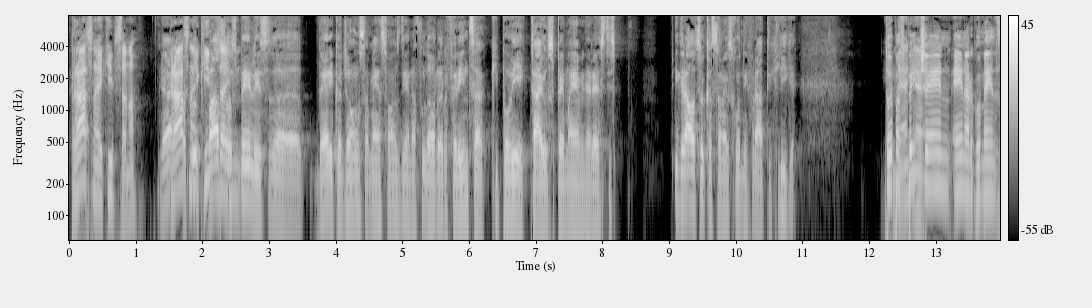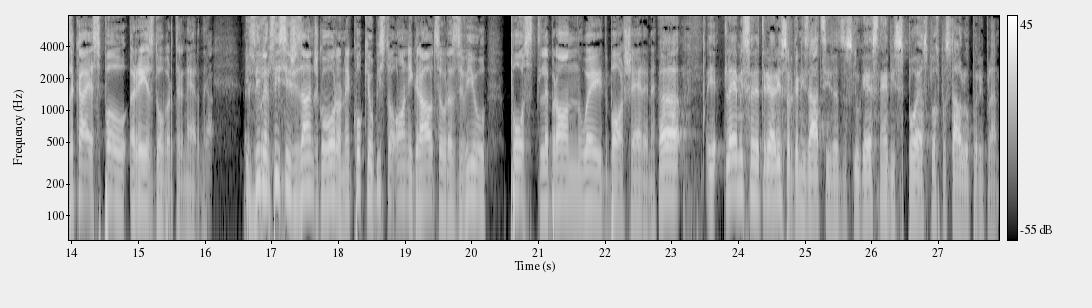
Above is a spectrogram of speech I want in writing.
krasna ekipa. No? Ja, Krasna pa tudi Pa ekipa so in- uspeli z uh, Derika Jonesa, meni se on zdi ena fulda referenca, ki pove, kaj uspe Miami narediti. iz Igralcev, ki so na izhodnih vratih lige. To je pa spet je- en, en argument, zakaj je Spol res dober trener. Ja. Ja. Dilan, ti si že zanj govoril, ne, koliko je v bistvu on igralcev razvil post Lebron, Wade, Bosch, Ere. Uh, je- tle mislim, da treba res organizaciji dati zasluge. Jaz ne bi spoja sploh postavil v prvi plan.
